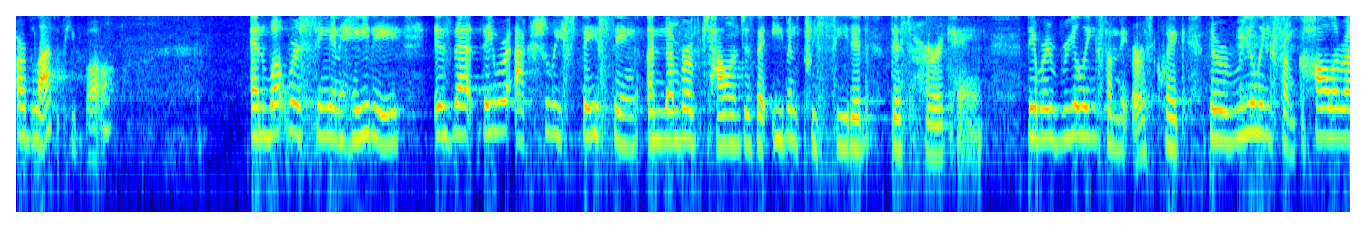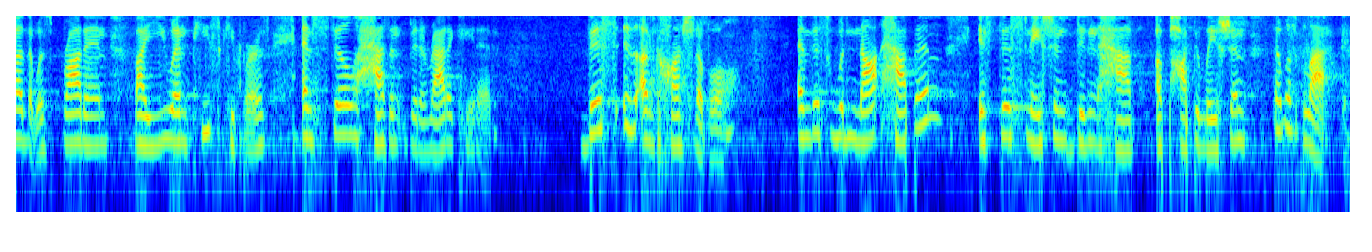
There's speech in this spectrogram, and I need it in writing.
are black people. And what we're seeing in Haiti is that they were actually facing a number of challenges that even preceded this hurricane. They were reeling from the earthquake, they were reeling from cholera that was brought in by UN peacekeepers and still hasn't been eradicated. This is unconscionable. And this would not happen if this nation didn't have a population that was black.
